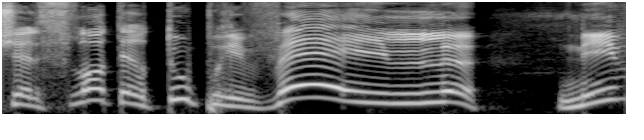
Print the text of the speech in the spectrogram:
של Slaughter to Prevail. ניב?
